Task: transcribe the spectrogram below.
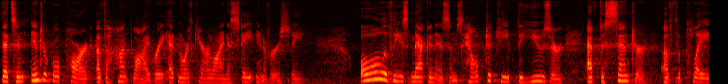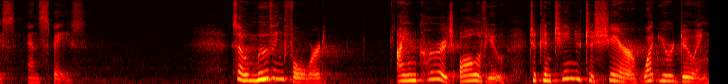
that's an integral part of the Hunt Library at North Carolina State University. All of these mechanisms help to keep the user at the center of the place and space. So moving forward, I encourage all of you to continue to share what you're doing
